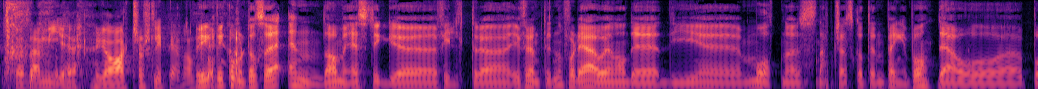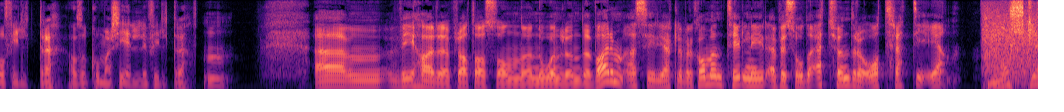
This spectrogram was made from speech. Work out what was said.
Så det er mye rart som slipper gjennom. Vi, vi, kommer til å se enda mer stygge filtre i fremtiden, for det er jo en av de, de eh, måtene Snapchat skal tjene penger på. Det er jo eh, på filtre, altså kommersielle filtre. Mm. Um, vi har prata oss sånn noenlunde varm. Jeg sier hjertelig velkommen til NIR episode 131. Norske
